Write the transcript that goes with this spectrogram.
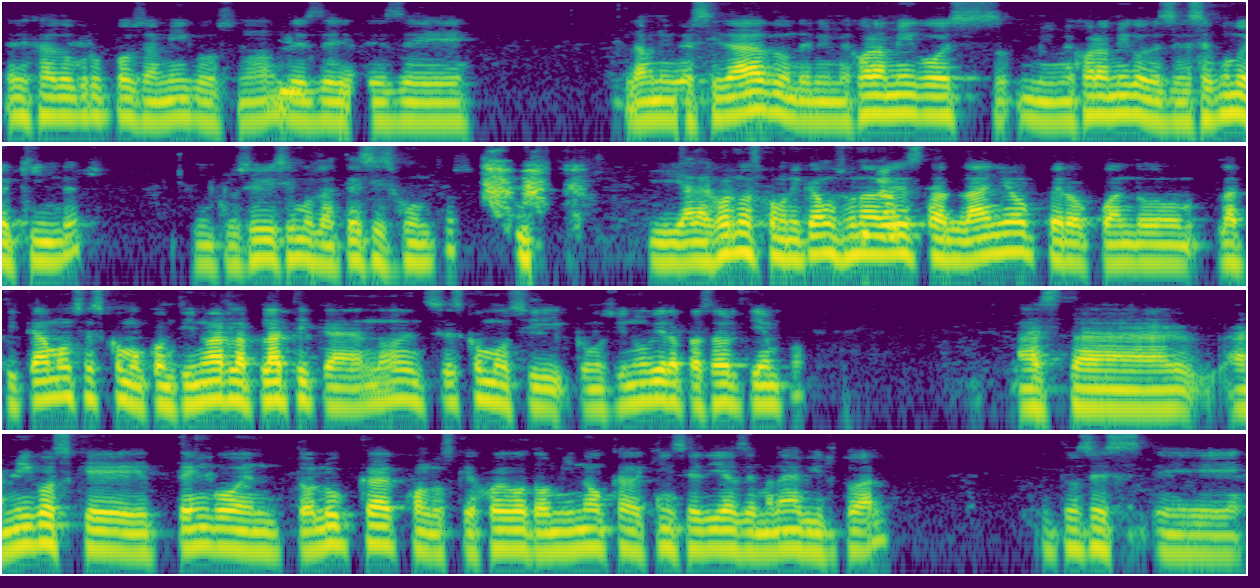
he dejado grupos de amigos, ¿no? Desde, desde la universidad, donde mi mejor amigo es mi mejor amigo desde el segundo de kinder, inclusive hicimos la tesis juntos, y a lo mejor nos comunicamos una vez al año, pero cuando platicamos es como continuar la plática, ¿no? Es, como, si, como si no hubiera pasado el tiempo. Hasta amigos que tengo en Toluca con los que juego dominó cada 15 días de manera virtual. Entonces, eh,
